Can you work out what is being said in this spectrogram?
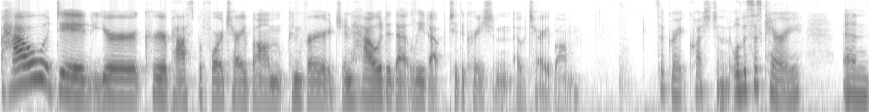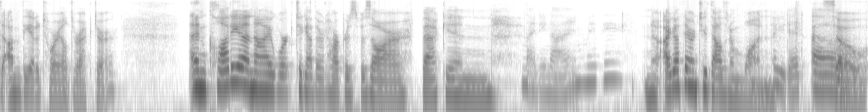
how did your career paths before Cherry Bombe converge, and how did that lead up to the creation of Cherry Bombe? It's a great question. Well, this is Kerry, and I'm the editorial director. And Claudia and I worked together at Harper's Bazaar back in 99, maybe? No, I got there in 2001. Oh, you did? Oh. So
